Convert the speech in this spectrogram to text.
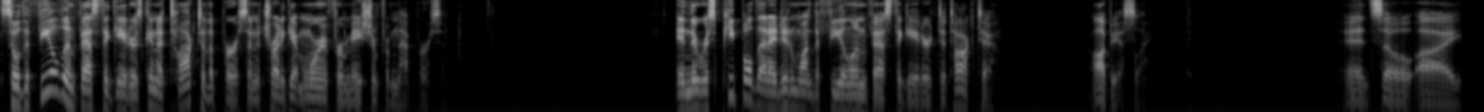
So the field investigator is going to talk to the person and try to get more information from that person. And there was people that I didn't want the field investigator to talk to, obviously. And so I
